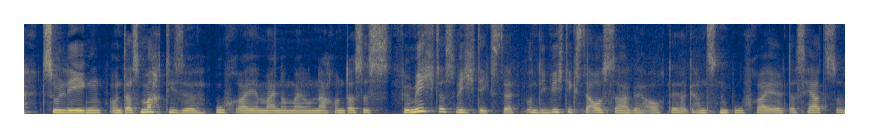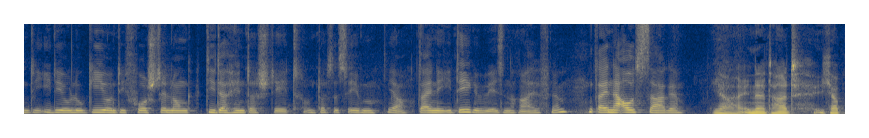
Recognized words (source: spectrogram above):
zu legen. Und das macht diese Buchreihe meiner Meinung nach. Und das ist für mich das Wichtigste und die wichtigste Aussage auch der ganzen Buchreihe weil das Herz und die Ideologie und die Vorstellung, die dahinter steht. Und das ist eben, ja, deine Idee gewesen, Ralf, ne? deine Aussage. Ja, in der Tat, ich habe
